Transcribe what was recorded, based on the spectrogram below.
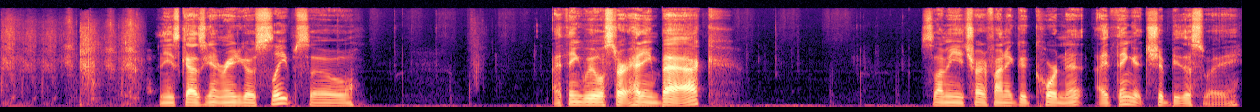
And these guys are getting ready to go sleep, so I think we will start heading back. So let me try to find a good coordinate. I think it should be this way.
